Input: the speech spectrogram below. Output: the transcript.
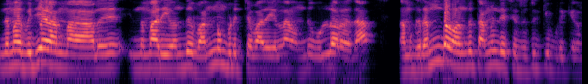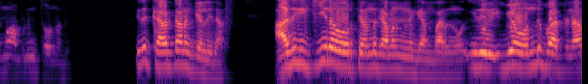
இந்த மாதிரி விஜயராம் ஆறு இந்த மாதிரி வந்து வன்மம் பிடிச்சவாதிகள்லாம் வந்து உள்ளறதுதான் நமக்கு ரொம்ப வந்து தமிழ் தேசியத்தை தூக்கி பிடிக்கணுமோ அப்படின்னு தோணுது. இது கரெக்டான கேள்விதான். அதுக்கு கீழே ஒருத்தர் வந்து கமெண்ட் பண்ணிக்காம பாருங்க. இது இவன் வந்து பாத்தீங்கன்னா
